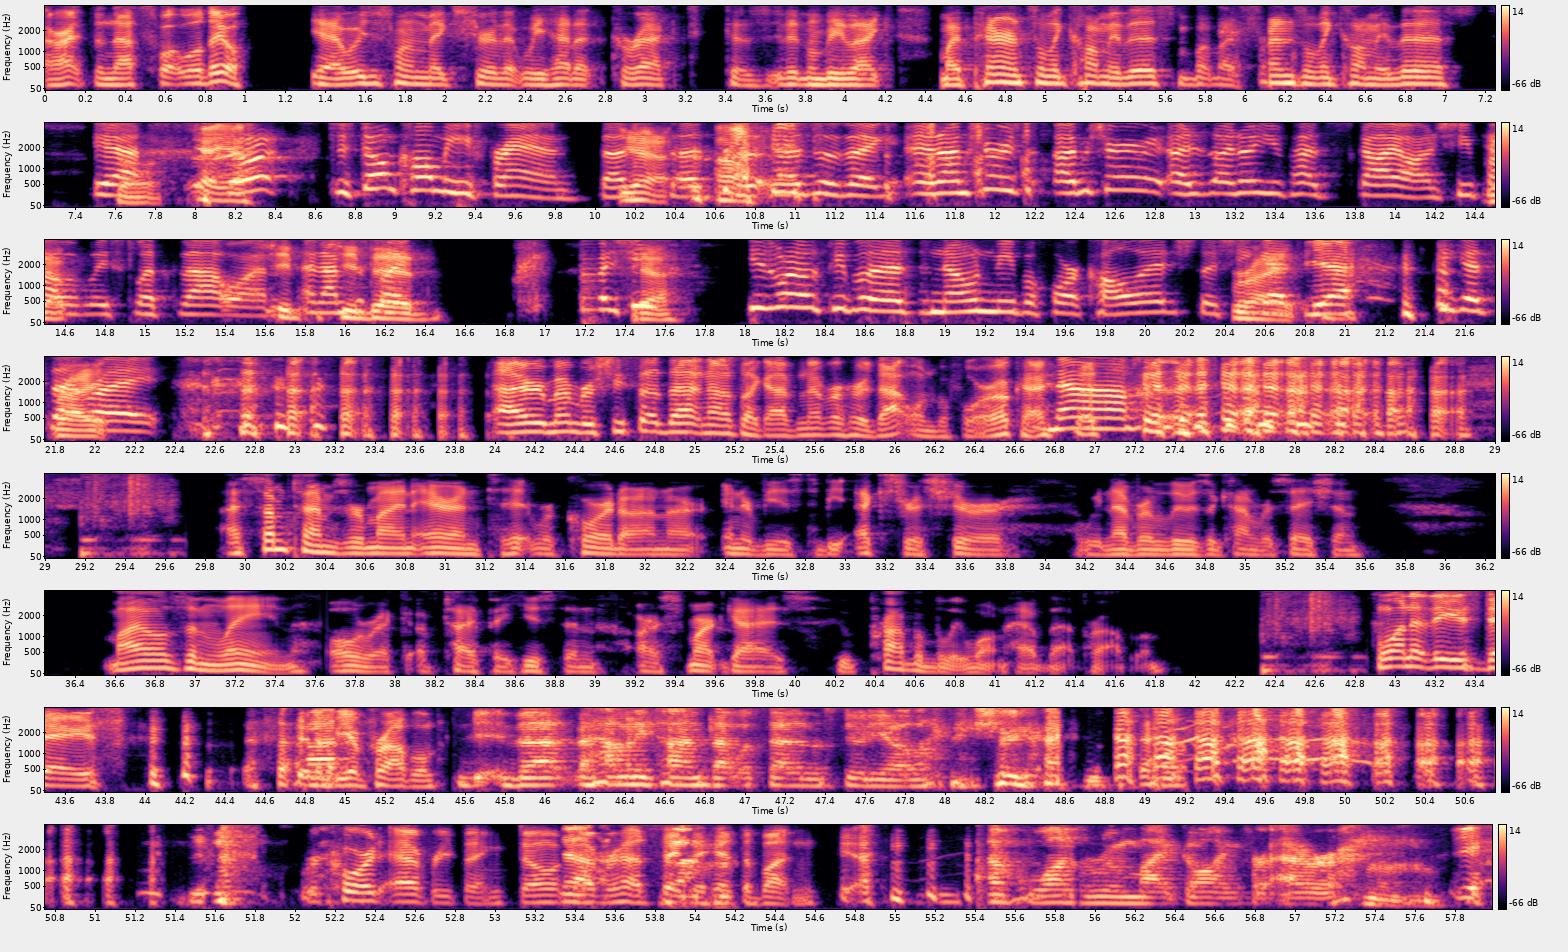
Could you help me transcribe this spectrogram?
All right, then that's what we'll do. Yeah, we just want to make sure that we had it correct because it didn't be like my parents only call me this, but my friends only call me this. Yeah. So- Don't, just don't call me Fran. That's Yeah. that's Oh. the, that's the thing. And I'm sure I'm sure as I know you've had Skye on, she probably slipped that one. She, and I'm she just did. like, but she's Yeah. she's one of those people that has known me before college, so she Right. gets Yeah. she gets that Right. right. I remember she said that, and I was like, I've never heard that one before. Okay. No. I sometimes remind Aaron to hit record on our interviews to be extra sure we never lose a conversation. Myles and Layne Ulrich of Taipei, Houston are smart guys who probably won't have that problem. One of these days, gonna be a problem. That how many times that was said in the studio? Like, make sure you Record everything. Don't Yeah. ever hesitate to hit the button. Yeah. have one room mic going forever. Yeah.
